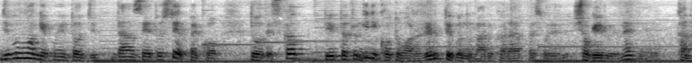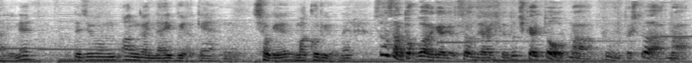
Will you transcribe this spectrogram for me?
自分は逆に言うとじ男性としてやっぱりこうどうですかって言った時に断られるっていうことがあるからやっぱりそういうしょげるよね。かなりね。で自分案外内部やけんしょげまくるよね。スーさんのとこはだけどそうじゃなくてどっちかというと、まあ、夫婦としては、まあ、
